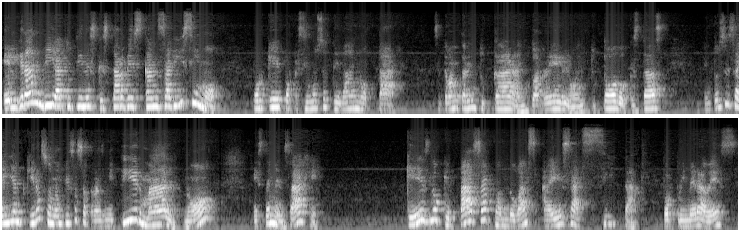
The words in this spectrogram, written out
El gran día tú tienes que estar descansadísimo. ¿Por qué? Porque si no se te va a notar. Se te va a notar en tu cara, en tu arreglo, en tu todo, que estás... Entonces ahí quieras o no empiezas a transmitir mal, ¿no? Este mensaje. ¿Qué es lo que pasa cuando vas a esa cita por primera vez?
